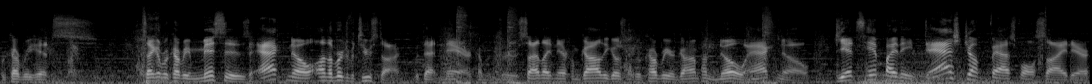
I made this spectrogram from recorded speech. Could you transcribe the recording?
Recovery hits. Second recovery misses. Acno on the verge of a two-stock with that Nair coming through. Sidelight Nair from Godly goes for recovery or pound. No, Acno gets hit by the dash jump fastfall side air.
